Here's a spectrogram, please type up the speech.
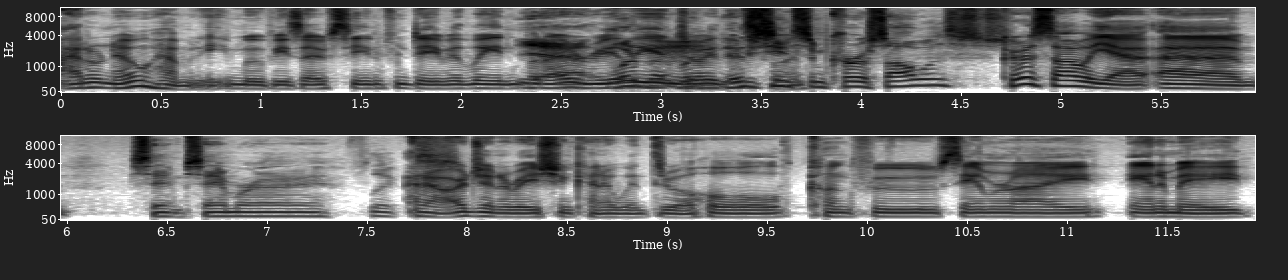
I don't know how many movies I've seen from David Lean, but yeah. I really about- enjoyed Have this you seen one. some Kurosawas? Kurosawa, yeah. Um, Sam, samurai flicks. I know our generation kind of went through a whole kung fu samurai anime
